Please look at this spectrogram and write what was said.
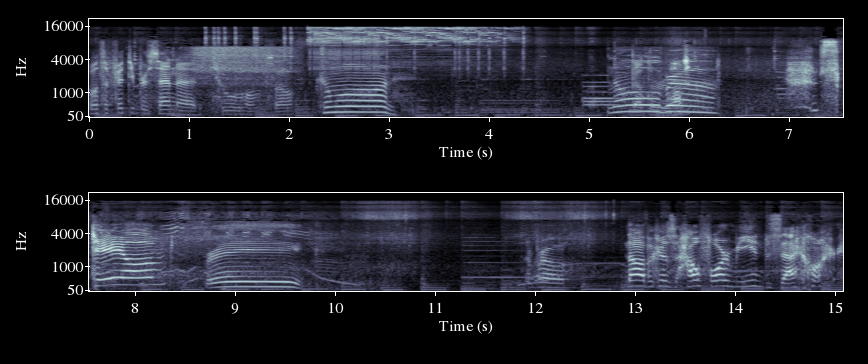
Well, it's a 50% at two of them, so. Come on. No, bro. the bruh. Scam! Break. Bro. Nah, because how far me and Zach are,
